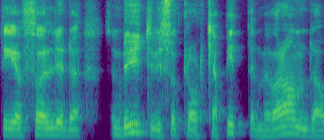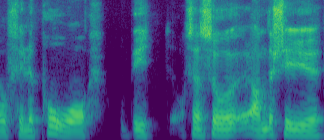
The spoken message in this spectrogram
det följer det. Sen byter vi såklart kapitel med varandra och fyller på. Och, och byter. Och sen så, Anders är ju,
